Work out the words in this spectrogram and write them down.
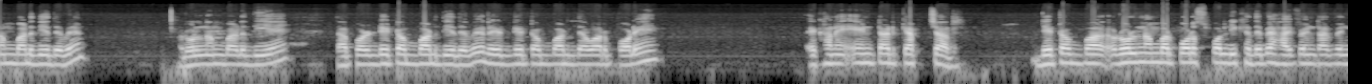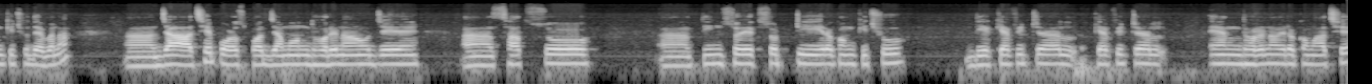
নাম্বার দিয়ে দেবে। রোল নাম্বার দিয়ে তারপর ডেট অফ বার্থ দিয়ে দেবে। রেড ডেট অফ বার্থ দেওয়ার পরে এখানে enter captcha date of birth roll number পরস্পর লিখে দেবে হাইফেন টাইফেন কিছু দেবে না। যা আছে পরস্পর, যেমন ধরে নাও যে সাতশো তিনশো একষট্টি এরকম কিছু দিয়ে ক্যাপিটাল ক্যাপিটাল এন ধরে নাও এরকম আছে।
